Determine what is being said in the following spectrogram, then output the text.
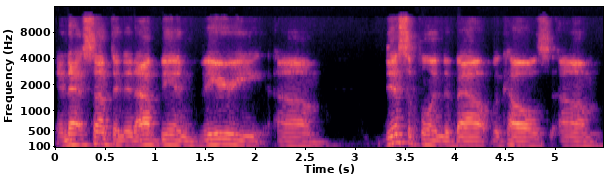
and that's something that I've been very um, disciplined about because um,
